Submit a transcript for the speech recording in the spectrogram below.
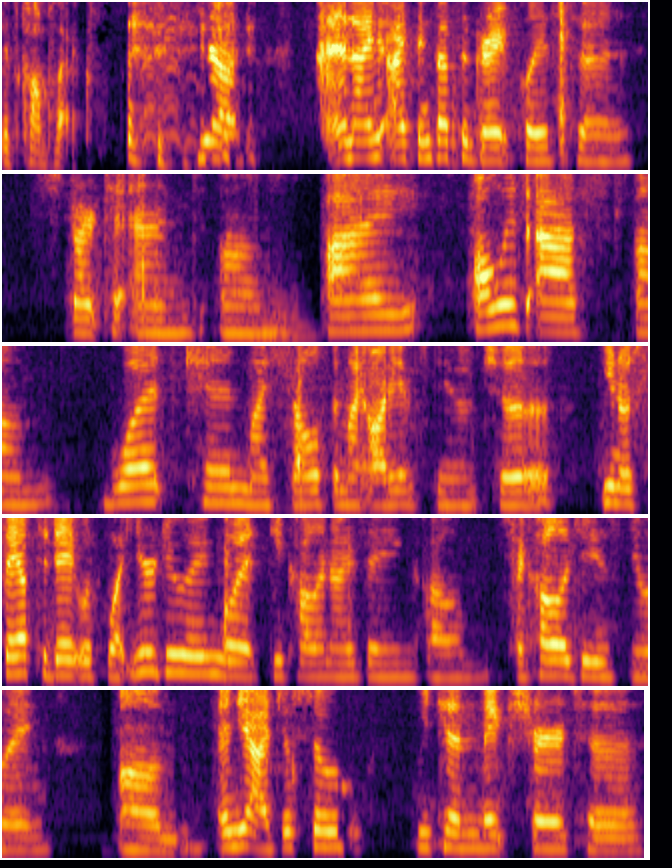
it's complex. yeah. And I, I think that's a great place to start to end, um, mm. I always ask, um, what can myself and my audience do to, you know, stay up to date with what you're doing, what decolonizing um, psychology is doing, um, and yeah, just so we can make sure to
